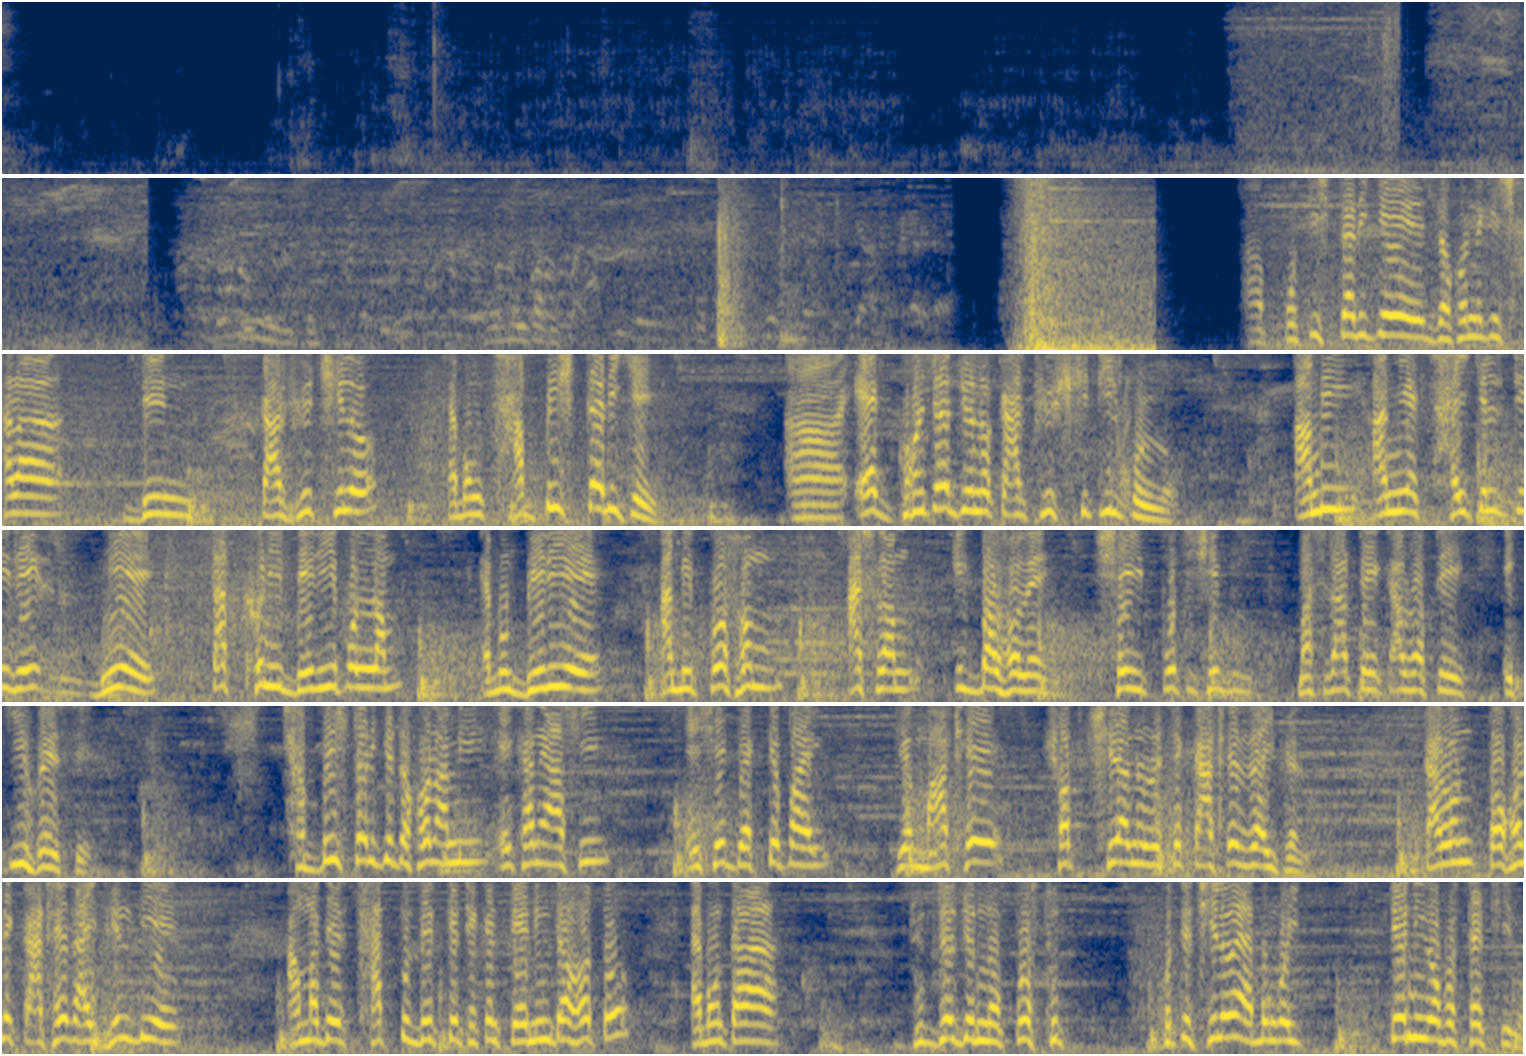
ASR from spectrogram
পঁচিশ তারিখে যখন নাকি সারা দিন কারফিউ ছিল এবং ছাব্বিশ তারিখে এক ঘণ্টার জন্য কারফিউ শিথিল করল। আমি আমি সাইকেলটি নিয়ে তাৎক্ষণিক বেরিয়ে পড়লাম এবং বেরিয়ে আমি প্রথম আসলাম ইকবাল হলে, সেই পঁচিশে মাস রাতে, কাল রাতে এ কী হয়েছে। ছাব্বিশ তারিখে যখন আমি এখানে আসি, এসে দেখতে পাই যে মাঠে সব ছিড়ানো রয়েছে কাঠের রাইফেল। কারণ তখন কাঠের রাইফেল দিয়ে আমাদের ছাত্রদেরকে থেকে ট্রেনিং দেওয়া হতো এবং তারা যুদ্ধের জন্য প্রস্তুত হতেছিল এবং ওই ট্রেনিং অবস্থায় ছিল।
